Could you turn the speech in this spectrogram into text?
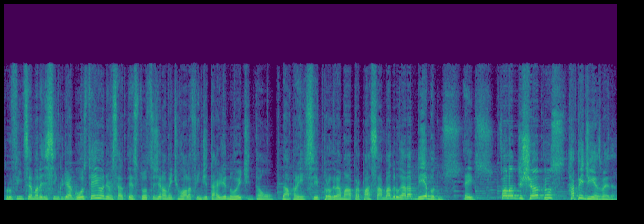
pro fim de semana de 5 de agosto. E aí o aniversário Testosta geralmente rola fim de tarde e noite, então dá pra gente se programar pra passar a madrugada bêbados. É isso. Falando de Champions, rapidinhas, Maidan.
